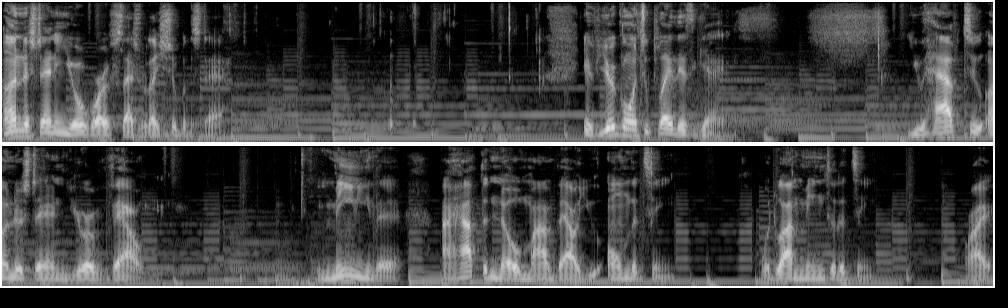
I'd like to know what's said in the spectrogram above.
Understanding your worth slash relationship with the staff. If you're going to play this game, you have to understand your value. Meaning that I have to know my value on the team. What do I mean to the team? Right?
